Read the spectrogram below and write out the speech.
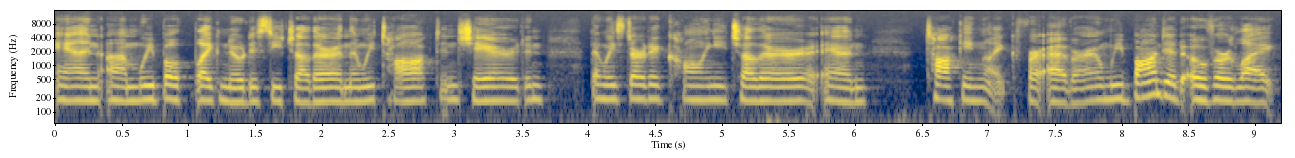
And um, we both like noticed each other and then we talked and shared and then we started calling each other and talking like forever. And we bonded over like,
